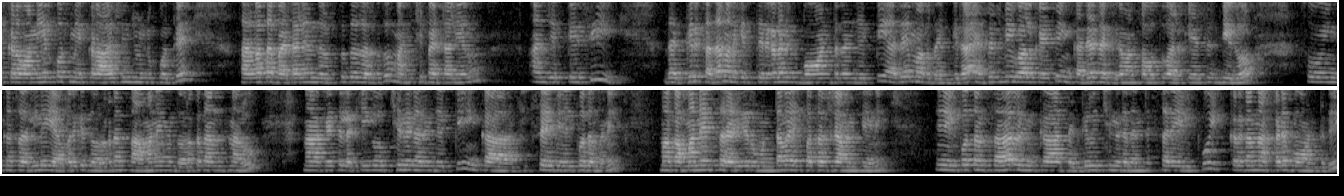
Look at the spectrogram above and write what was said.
ఇక్కడ వన్ ఇయర్ కోసం ఇక్కడ ఆలోచించి ఉండిపోతే తర్వాత బెటాలియన్ దొరుకుతుందో దొరకదు మంచి బెటాలియన్ అని చెప్పేసి దగ్గర కదా. మనకి తిరగడానికి బాగుంటుంది అని చెప్పి అదే మాకు దగ్గర. ఎస్ఎస్బి వాళ్ళకైతే ఇంకా అదే దగ్గర మన సౌత్ వాళ్ళకి ఎస్ఎస్బిలో సో ఇంకా సర్లే ఎవరికి దొరకడం సామాన్యంగా దొరకదు అంటున్నారు. నాకైతే లక్కీగా వచ్చింది కదని చెప్పి ఇంకా ఫిక్స్ అయిపోయి వెళ్ళిపోదామని. మాకు అమ్మ నేను సరే అడిగారు ఉంటావా? వెళ్ళిపోతారు శ్రావంతి? అని. నేను వెళ్ళిపోతాను సార్ ఇంకా దగ్గర వచ్చింది కదంటే సరే వెళ్ళిపో ఇక్కడ కన్నా అక్కడే బాగుంటుంది.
